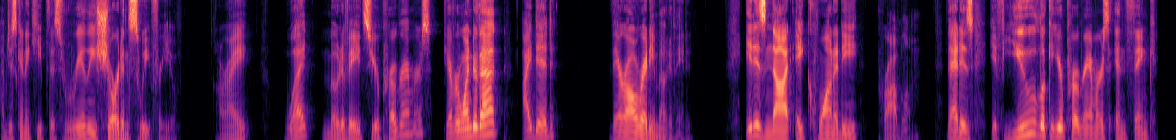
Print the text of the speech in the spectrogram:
I'm just going to keep this really short and sweet for you. All right. What motivates your programmers? Do you ever wonder that? I did they're already motivated. It is not a quantity problem. That is, if you look at your programmers and think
